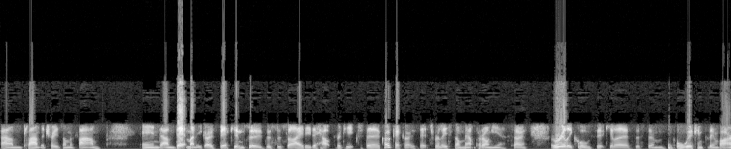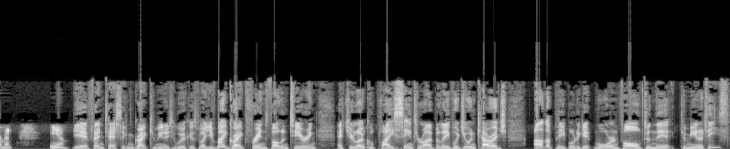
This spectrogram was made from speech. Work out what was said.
um, plant the trees on the farm. And um, that money goes back into the society to help protect the kokako that's released on Mount Pirongia. So a really cool circular system, all working for the environment. Yeah. Yeah, fantastic and great community work as well. You've made great friends volunteering at your local play centre, I believe. Would you encourage other people to get more involved in their communities?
